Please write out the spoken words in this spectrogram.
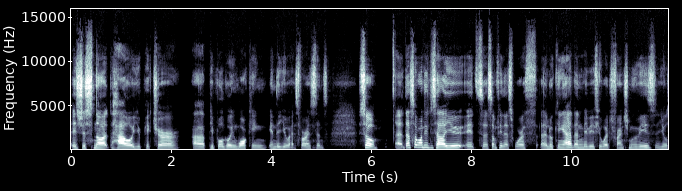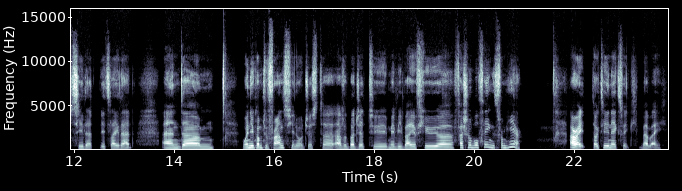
it's just not how you picture uh, people going walking in the US, for instance. So uh, that's what I wanted to tell you. It's uh, something that's worth uh, looking at, and maybe if you watch French movies, you'll see that it's like that. And um, when you come to France, you know, just uh, have a budget to maybe buy a few uh, fashionable things from here. All right, talk to you next week. Bye bye.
